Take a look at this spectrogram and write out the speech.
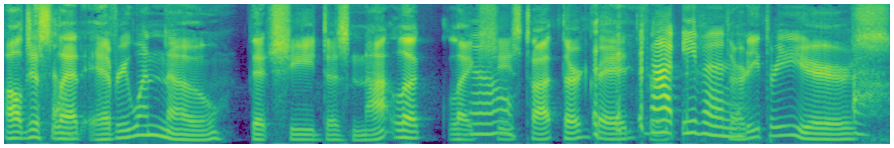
I'll just let everyone know that she does not look like No. she's taught third grade for Not even 33 years.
